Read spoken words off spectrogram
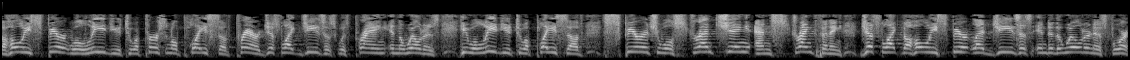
The Holy Spirit will lead you to a personal place of prayer, just like Jesus was praying in the wilderness. He will lead you to a place of spiritual stretching and strengthening, just like the Holy Spirit led Jesus into the wilderness for.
